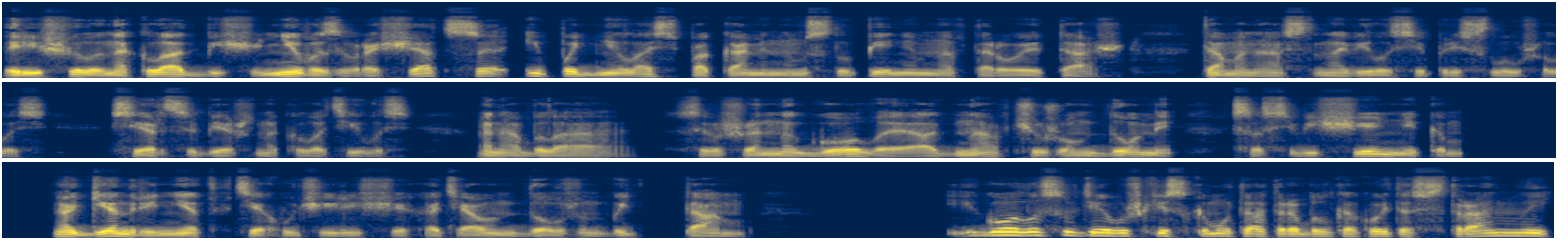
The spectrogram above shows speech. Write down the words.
решила на кладбище не возвращаться и поднялась по каменным ступеням на второй этаж — там она остановилась и прислушалась. Сердце бешено колотилось. Она была совершенно голая, одна в чужом доме, со священником. А Генри нет в тех училищах, хотя он должен быть там. И голос у девушки с коммутатора был какой-то странный,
